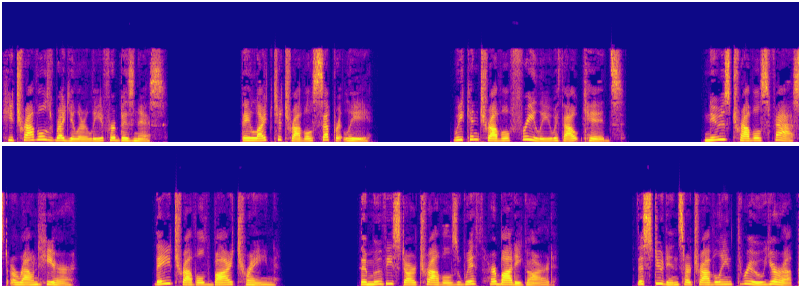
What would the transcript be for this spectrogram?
He travels regularly for business. They like to travel separately. We can travel freely without kids. News travels fast around here. They traveled by train. The movie star travels with her bodyguard. The students are traveling through Europe.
